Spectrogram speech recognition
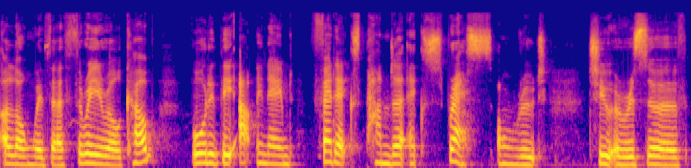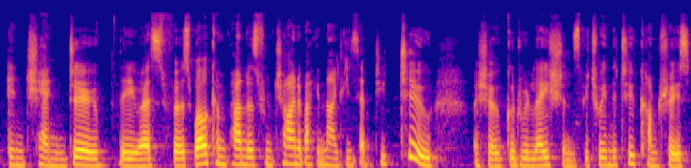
along with their three year old cub, boarded the aptly named FedEx Panda Express en route to a reserve in Chengdu. The US first welcomed pandas from China back in 1972 and showed good relations between the two countries.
